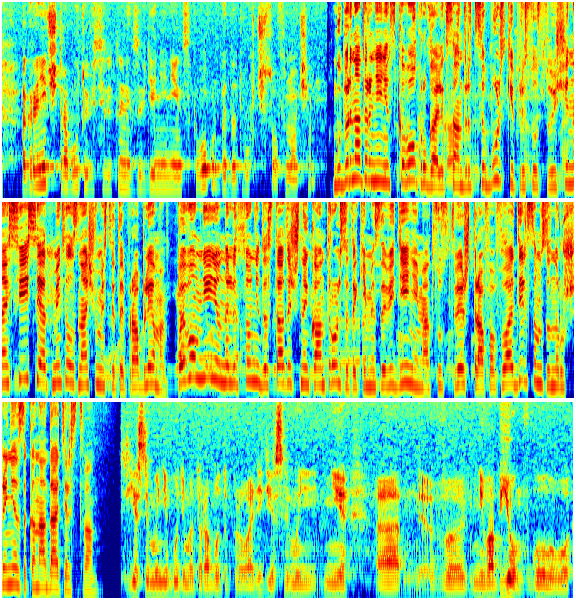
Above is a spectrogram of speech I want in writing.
– ограничить работу веселительных заведений Ненецкого округа до двух часов ночи. Губернатор Ненецкого округа Александр Цибульский, присутствующий на сессии, отметил значимость этой проблемы. По его мнению, налицо недостаточный контроль за такими заведениями, отсутствие штрафов владельцам за нарушение законодательства. Если мы не будем эту работу проводить, если мы не, э, в, не вобьем в голову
